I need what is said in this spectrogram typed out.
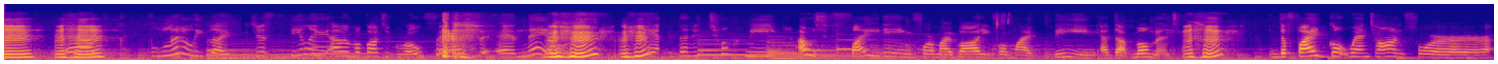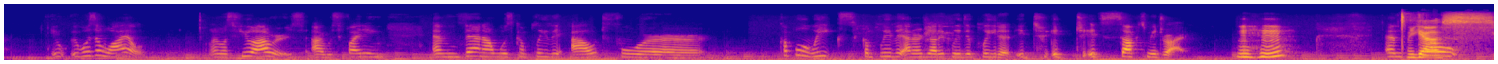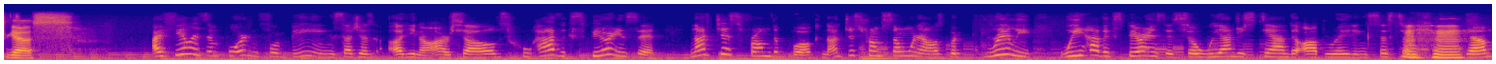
Mm-hmm. and literally like just feeling I'm about to grow fangs and nails. Mm-hmm. Mm-hmm. And then it took me. I was fighting for my body, for my being at that moment. Mm-hmm. the fight go- went on for it, it was a while it was a few hours i was fighting and then i was completely out for a couple of weeks completely energetically depleted it it it sucked me dry Mm-hmm. and so Yes. Yes. i feel it's important for beings such as uh, you know ourselves who have experienced it not just from the book not just from someone else but really we have experienced it so we understand the operating system Mm-hmm. yeah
